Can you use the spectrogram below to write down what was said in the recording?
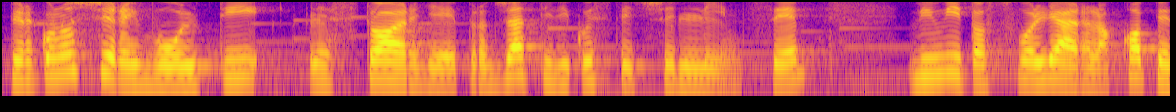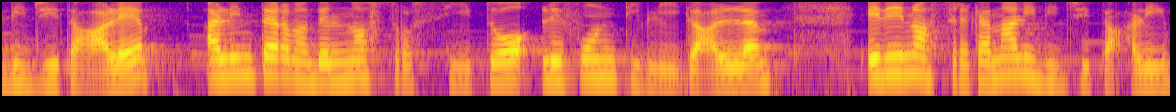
Per conoscere i volti, le storie e i progetti di queste eccellenze, vi invito a sfogliare la copia digitale all'interno del nostro sito Le Fonti Legal e dei nostri canali digitali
